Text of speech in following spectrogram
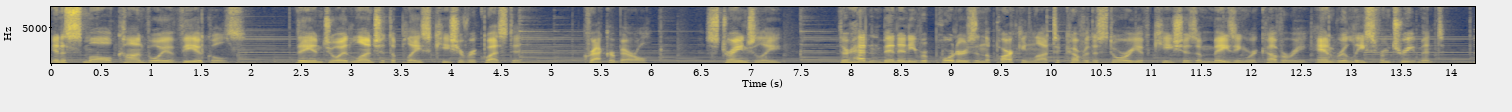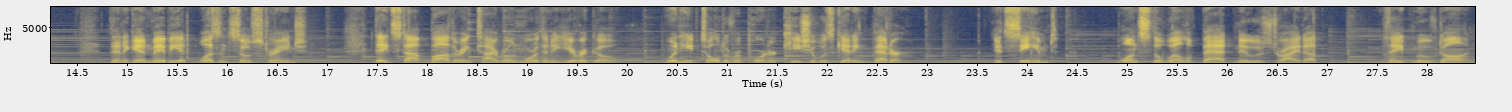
in a small convoy of vehicles. They enjoyed lunch at the place Keisha requested Cracker Barrel. Strangely, there hadn't been any reporters in the parking lot to cover the story of Keisha's amazing recovery and release from treatment. Then again, maybe it wasn't so strange. They'd stopped bothering Tyrone more than a year ago when he'd told a reporter Keisha was getting better. It seemed, once the well of bad news dried up, they'd moved on.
